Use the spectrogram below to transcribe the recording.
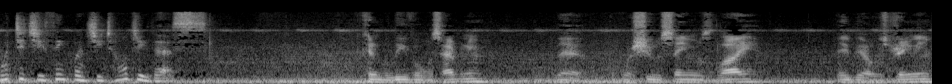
What did you think when she told you this? Couldn't believe what was happening. That what she was saying was a lie. Maybe I was dreaming.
